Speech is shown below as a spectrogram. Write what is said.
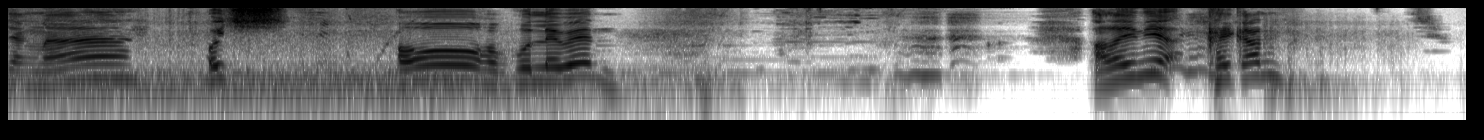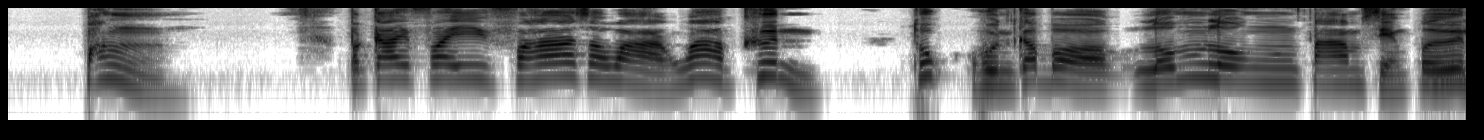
จังนะ โอ้ยโอ้ ขอบคุณเลเว่น อะไรเนี่ย ใครกัน ปัง ประกายไฟฟ้าสว่างวาบขึ้น ทุกหุ่นกระบอกล้มลงตามเสียงปืน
